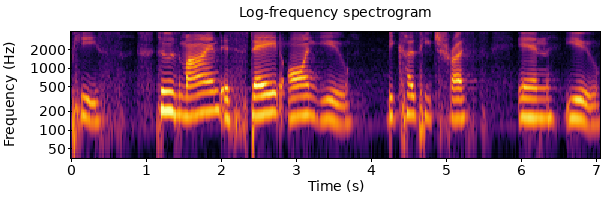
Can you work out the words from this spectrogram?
peace whose mind is stayed on you because he trusts in you.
